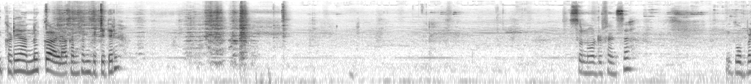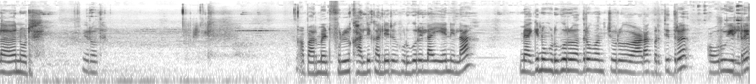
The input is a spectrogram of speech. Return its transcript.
ಈ ಕಡೆ ಅನ್ನಕ್ಕೆ ಅಳಕಂತಂದು ಬಿಟ್ಟಿದ್ದೀರಿ. ಸೊ, ನೋಡ್ರಿ ಫ್ರೆಂಡ್ಸ, ಈಗ ಒಬ್ಬಳ ನೋಡ್ರಿ ಇರೋದು. ಅಪಾರ್ಟ್ಮೆಂಟ್ ಫುಲ್ ಖಾಲಿ ಖಾಲಿ ರೀ ಹುಡುಗರಿಲ್ಲ ಏನಿಲ್ಲ. ಮ್ಯಾಗಿನ ಹುಡುಗರು ಆದರೂ ಒಂಚೂರು ಆಡಕ್ಕೆ ಬರ್ತಿದ್ರು, ಅವರೂ ಇಲ್ರಿ.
